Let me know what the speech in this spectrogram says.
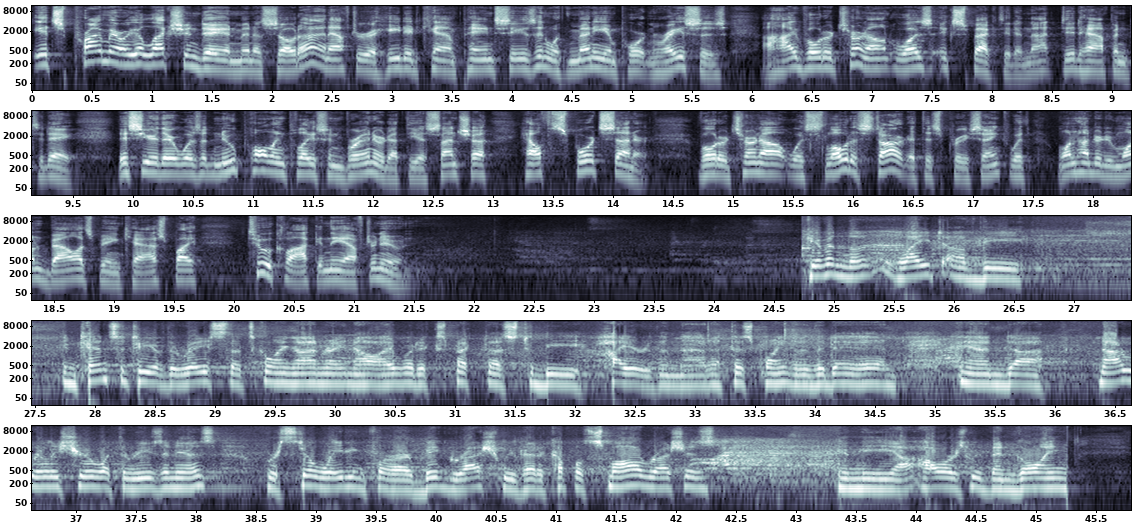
It's primary election day in Minnesota, and after a heated campaign season with many important races, a high voter turnout was expected, and that did happen today. This year, there was a new polling place in Brainerd at the Essentia Health Sports Center. Voter turnout was slow to start at this precinct, with 101 ballots being cast by 2 o'clock in the afternoon. Given the light of the intensity of the race that's going on right now, I would expect us to be higher than that at this point of the day, and, and uh, not really sure what the reason is. We're still waiting for our big rush. We've had a couple small rushes in the uh, hours we've been going.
